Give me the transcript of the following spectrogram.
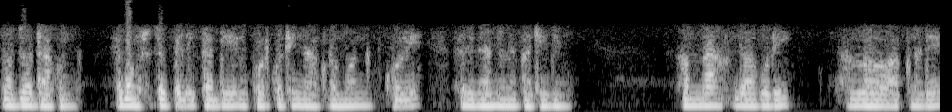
নজর রাখুন এবং সুযোগ পেলে তাদের উপর কঠিন আক্রমণ করে তাদের জাহান্নামে পাঠিয়ে দিন। আমরা দয়া করি, আল্লাহ আপনাদের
